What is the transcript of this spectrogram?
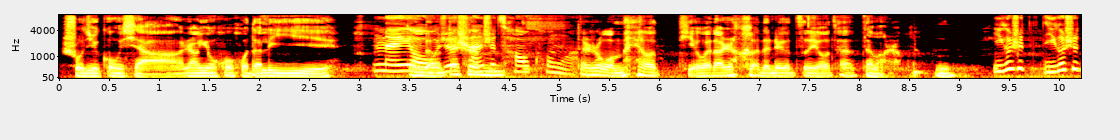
数据共享，让用户获得利益。没有，等等我觉得全是操控啊。但是我没有体会到任何的这个自由在在网上。嗯，一个是一个是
